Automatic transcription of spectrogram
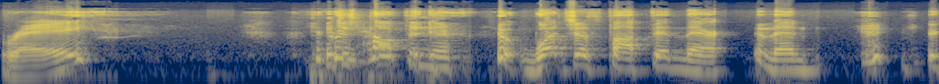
Ray, It just popped in there. what just popped in there? And then here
